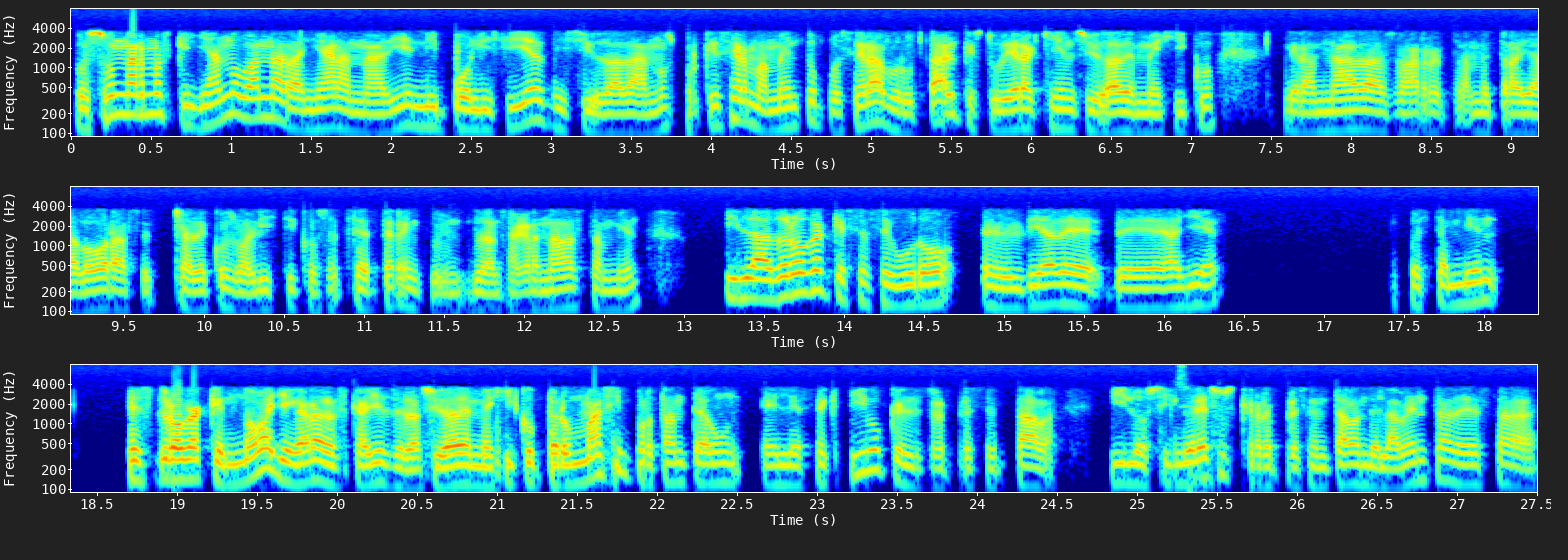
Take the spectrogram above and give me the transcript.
pues son armas que ya no van a dañar a nadie, ni policías ni ciudadanos, porque ese armamento pues era brutal que estuviera aquí en Ciudad de México, granadas, ametralladoras, chalecos balísticos, etcétera, lanzagranadas también, y la droga que se aseguró el día de, de ayer, pues también es droga que no va a llegar a las calles de la Ciudad de México, pero más importante aún, el efectivo que les representaba y los ingresos que representaban de la venta de esa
